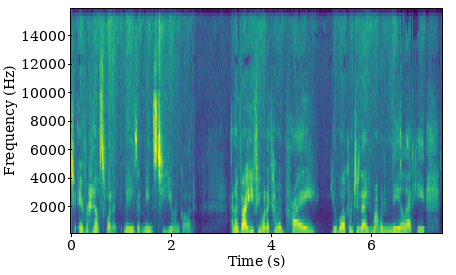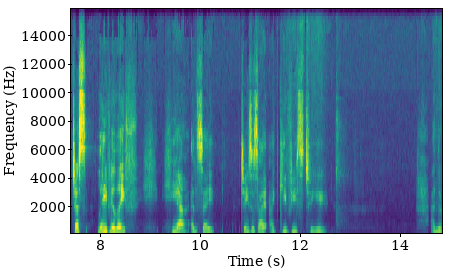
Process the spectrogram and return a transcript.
to everyone else what it means, it means to you and God. And I invite you, if you want to come and pray, you're welcome to do that. You might want to kneel out here. Just leave your leaf here and say, Jesus, I, I give this to you. and the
